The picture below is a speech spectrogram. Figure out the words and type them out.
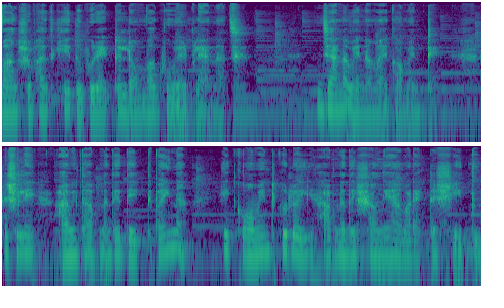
মাংস ভাত খেয়ে দুপুরে একটা লম্বা ঘুমের প্ল্যান আছে। জানাবেন আমায় কমেন্টে। আসলে আমি তো আপনাদের দেখতে পাই না, এই কমেন্টগুলোই আপনাদের সঙ্গে আমার একটা সেতু।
